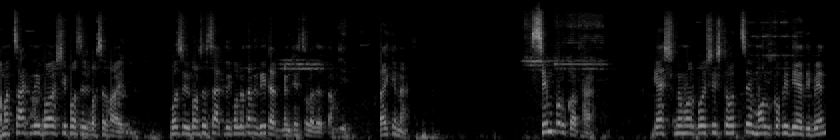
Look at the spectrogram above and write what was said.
আমার চাকরি বয়সী পঁচিশ বছর হয়নি। পঁচিশ বছর চাকরি করলে তো আমি রিটায়ারমেন্টে চলে যেতাম। তাই কি না সিম্পল কথা। ক্যাশ মেমোর বৈশিষ্ট্য হচ্ছে মূল কপি দিয়ে দিবেন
